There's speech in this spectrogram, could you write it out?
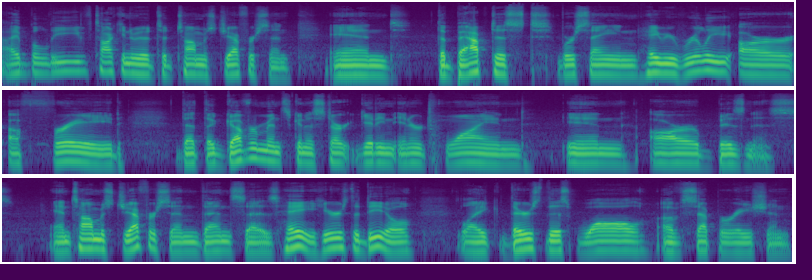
I believe, talking to, to Thomas Jefferson. And the Baptists were saying, hey, we really are afraid that the government's going to start getting intertwined in our business. And Thomas Jefferson then says, hey, here's the deal like there's this wall of separation.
